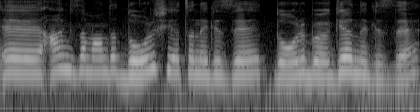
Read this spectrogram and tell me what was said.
Ee, aynı zamanda doğru fiyat analizi, doğru bölge analizi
